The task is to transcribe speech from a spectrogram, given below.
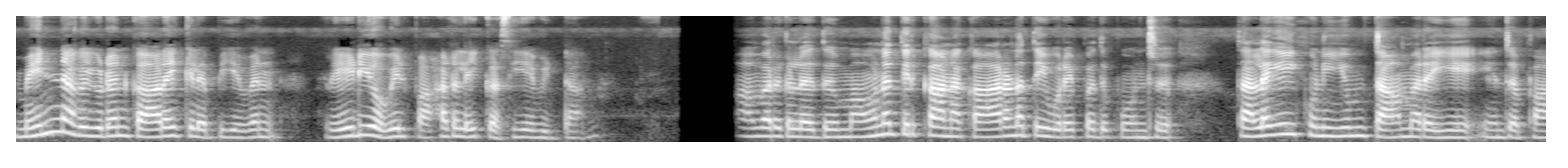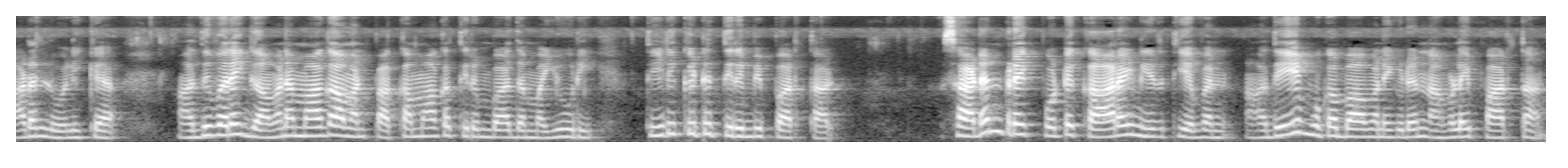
மென் நகையுடன் காரை கிளப்பியவன் ரேடியோவில் பாடலை கசிய விட்டான் அவர்களது மௌனத்திற்கான காரணத்தை உரைப்பது போன்று தலையை குனியும் தாமரையே என்ற பாடல் ஒலிக்க அதுவரை கவனமாக அவன் பக்கமாக திரும்பாத மயூரி திடுக்கிட்டு திரும்பி பார்த்தாள். சடன் பிரேக் போட்டு காரை நிறுத்தியவன் அதே முகபாவனையுடன் அவளை பார்த்தான்.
